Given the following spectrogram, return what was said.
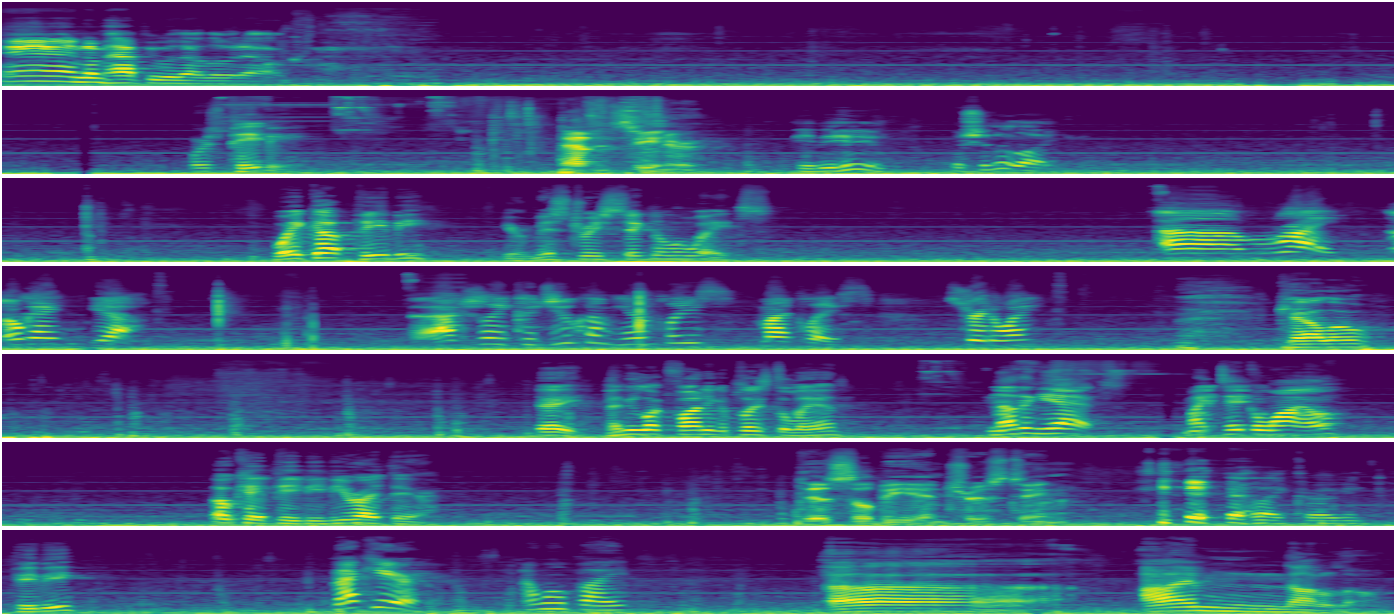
And I'm happy with that loadout. Where's Peebee? Haven't seen her. Peebee who? What she look like? Wake up, Peebee. Your mystery signal awaits. Uh, right. Okay, yeah. Actually, could you come here, please? My place. Straight away? Kallo? Hey, any luck finding a place to land? Nothing yet. Might take a while. Okay, Peebee, be right there. This'll be interesting. I like Krogan. Peebee? Back here. I won't bite. Uh, I'm not alone.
